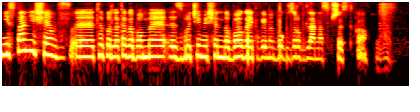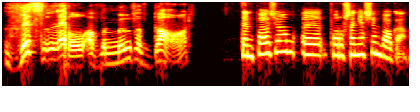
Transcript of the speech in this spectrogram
Nie stanie się w, y, tylko dlatego, bo my zwrócimy się do Boga i powiemy: Bóg, zrób dla nas wszystko. This level of the move of God, Ten poziom y, poruszenia się Boga.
